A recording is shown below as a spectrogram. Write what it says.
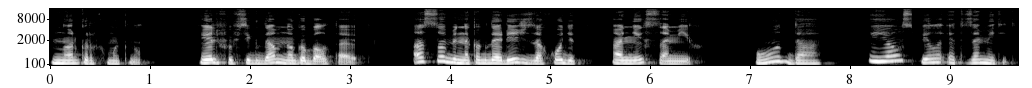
Норгар хмыкнул. «Эльфы всегда много болтают, особенно когда речь заходит о них самих». «О, да», и я успела это заметить.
